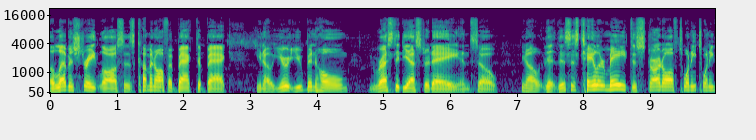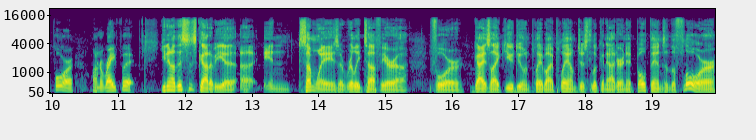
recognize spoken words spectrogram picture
11 straight losses, coming off a back-to-back. You know, you're, you've been home. You rested yesterday, and so – you know, th- this is tailor made to start off 2024 on the right foot. You know, this has got to be a, a, in some ways, a really tough era for guys like you doing play by play. I'm just looking at her, and at both ends of the floor,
